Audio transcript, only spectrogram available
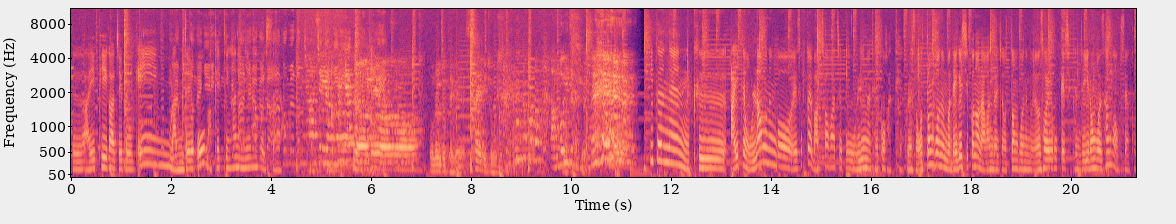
그 IP 가지고 게임 만들고 마케팅하는 일 하고 있어요. 안녕하세요. 오늘도 되게 스타일이 좋으시네요. 안 보이잖아요. 히드는 그 아이템 올라오는 거에 속도에 맞춰가지고 올리면 될 것 같아요. 그래서 어떤 거는 뭐 4개씩 끊어 나간달지 어떤 거는 뭐 6, 7개씩 된다 이런 건 상관없어요. 그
